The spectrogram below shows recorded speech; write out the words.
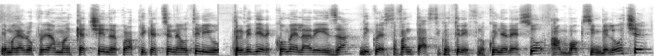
e magari lo proviamo anche a accendere con l'applicazione Autelivo per vedere com'è la resa di questo fantastico telefono. Quindi adesso unboxing veloce.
